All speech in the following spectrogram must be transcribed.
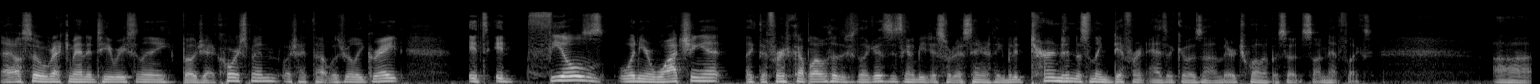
I also recommended to you recently BoJack Horseman, which I thought was really great. It's it feels when you're watching it like the first couple episodes, it's like this is going to be just sort of a standard thing, but it turns into something different as it goes on. There are 12 episodes on Netflix. Uh,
